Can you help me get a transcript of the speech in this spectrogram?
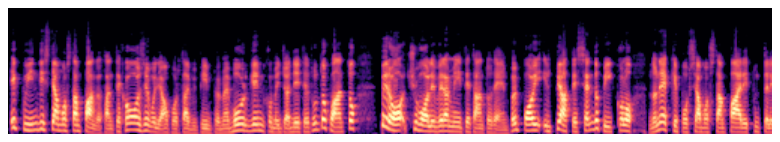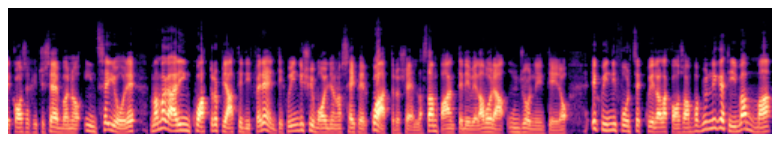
e quindi stiamo stampando tante cose, vogliamo portarvi Pimp My Board Game, come già detto e tutto quanto, però ci vuole veramente tanto tempo. E poi il piatto essendo piccolo non è che possiamo stampare tutte le cose che ci servono in 6 ore, ma magari in 4 piatti differenti, quindi ci vogliono 6x4, cioè la stampante deve lavorare un giorno intero. E quindi forse è quella la cosa un po' più negativa, ma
